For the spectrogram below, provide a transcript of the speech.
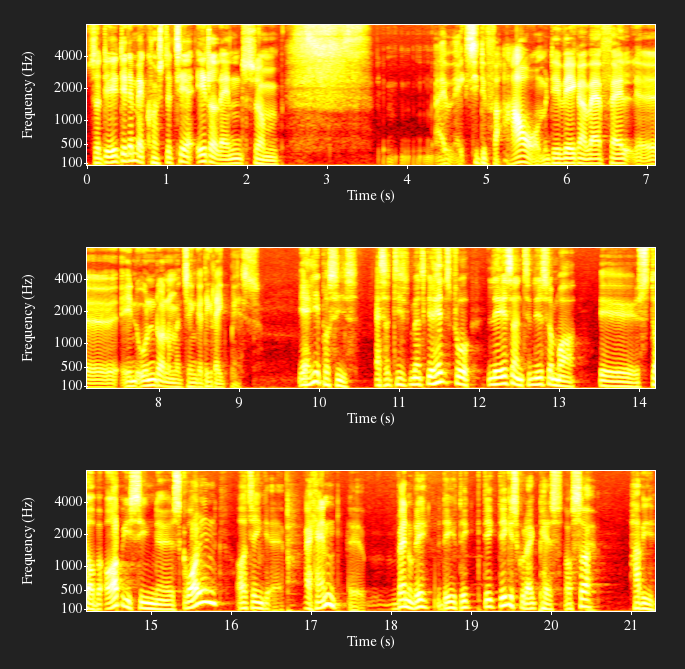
Så det er det der med at konstatere et eller andet, som jeg vil ikke sige det forarver, men det vækker i hvert fald øh, en undre, når man tænker, det kan da ikke passe. Ja, helt præcis. Altså, de, man skal helst få læseren til ligesom at øh, stoppe op i sin øh, scrolling og tænke, hvad kan øh, hvad nu det? Det, det, det, det kan sgu da ikke passe. Og så har vi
